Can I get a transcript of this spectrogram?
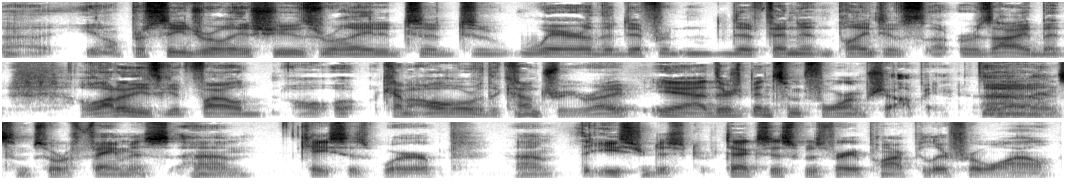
uh, you know, procedural issues related to, to where the different defendant and plaintiffs reside, but a lot of these get filed all, kind of all over the country, right? Yeah, there's been some forum shopping yeah. um, and some sort of famous um, cases where um, the Eastern District of Texas was very popular for a while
